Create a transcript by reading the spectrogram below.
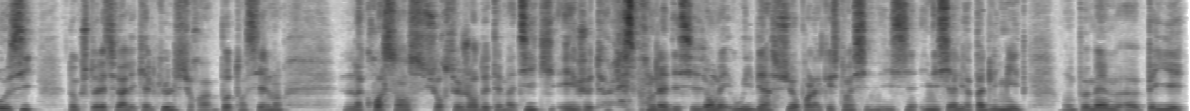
aussi. Donc je te laisse faire les calculs sur euh, potentiellement la croissance sur ce genre de thématique, et je te laisse prendre la décision, mais oui, bien sûr, pour la question initiale, il n'y a pas de limite, on peut même euh, payer,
